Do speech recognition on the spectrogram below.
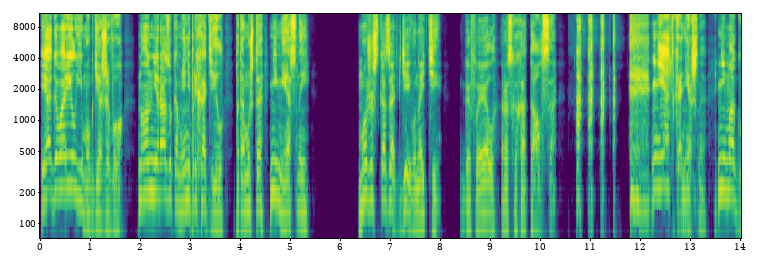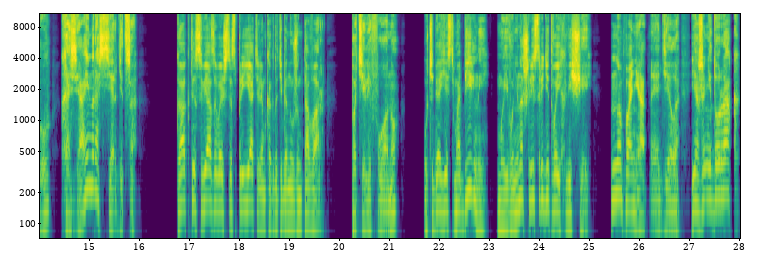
я говорил ему, где живу, но он ни разу ко мне не приходил, потому что не местный». «Можешь сказать, где его найти?» ГФЛ расхохотался. «Нет, конечно, не могу. Хозяин рассердится». «Как ты связываешься с приятелем, когда тебе нужен товар?» «По телефону». «У тебя есть мобильный? Мы его не нашли среди твоих вещей». «Ну, понятное дело, я же не дурак.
